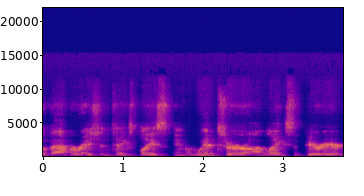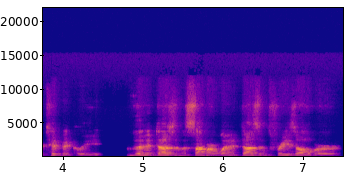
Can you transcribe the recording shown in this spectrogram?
evaporation takes place in winter on Lake Superior typically than it does in the summer. When it doesn't freeze over,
